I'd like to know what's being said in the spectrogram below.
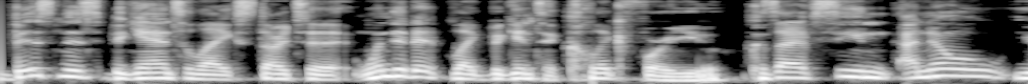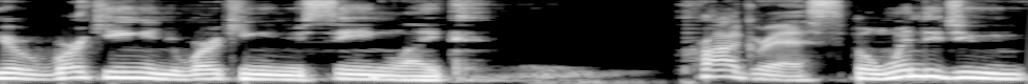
business began to like start to when did it like begin to click for you? Because i've seen i know you're working and you're working and you're seeing like progress but when did you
